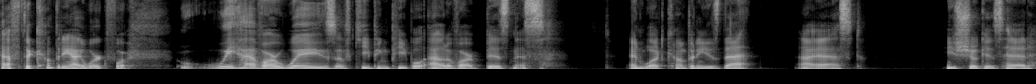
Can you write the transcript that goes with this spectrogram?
have. The company I work for, we have our ways of keeping people out of our business. And what company is that? I asked. He shook his head.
